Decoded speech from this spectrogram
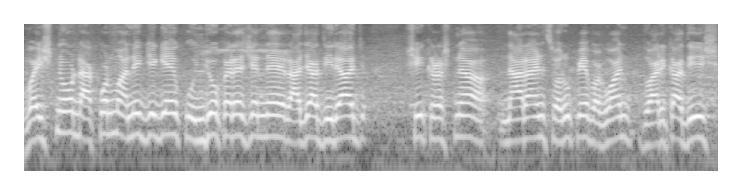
વૈષ્ણવ ડાકોરમાં અનેક જગ્યાએ કુંજો કરે છે અને રાજા ધીરાજ શ્રી કૃષ્ણ નારાયણ સ્વરૂપે ભગવાન દ્વારકાધીશ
